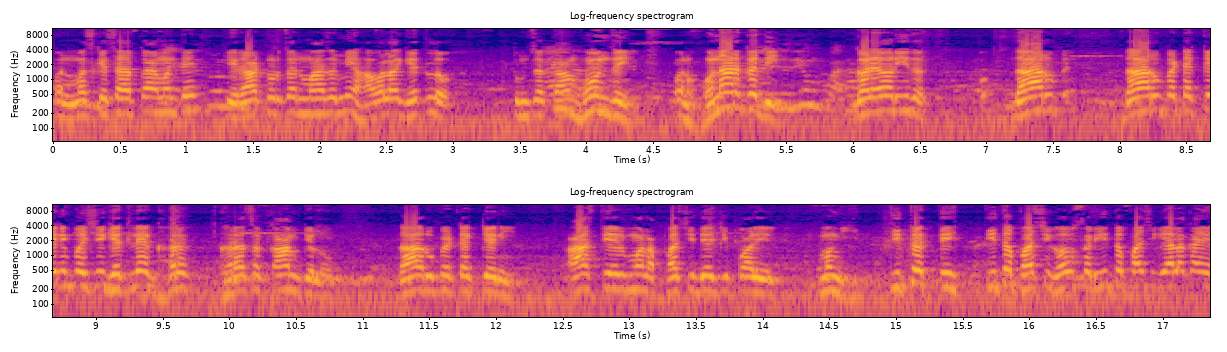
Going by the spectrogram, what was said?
पण मस्के साहेब काय म्हणते की राठोडचं माझं मी हवाला घेतलो तुमचं काम होऊन जाईल. पण होणार कधी? गळ्यावर इथं दहा रुपये दहा रुपये टक्क्यांनी पैसे घेतले घर घराचं काम केलो. दहा रुपये टक्क्यांनी. आज ते मला फाशी द्यायची पाळील. मग तिथं ते तिथं फाशी घाऊ सर इथं फाशी घ्यायला काय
